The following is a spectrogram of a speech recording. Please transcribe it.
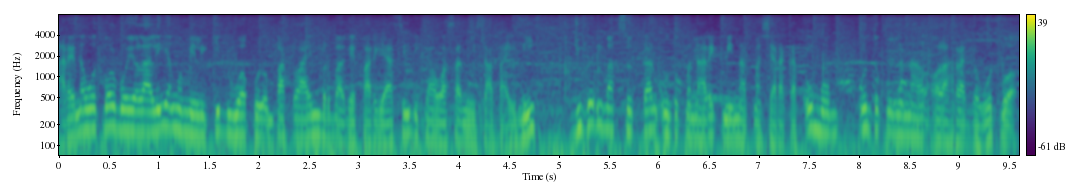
Arena Woodball Boyolali yang memiliki 24 lain berbagai variasi di kawasan wisata ini juga dimaksudkan untuk menarik minat masyarakat umum untuk mengenal olahraga woodball.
